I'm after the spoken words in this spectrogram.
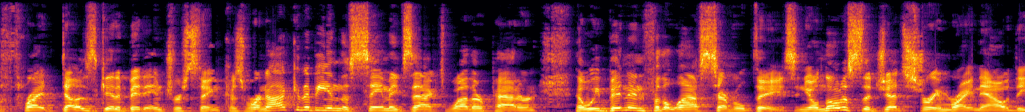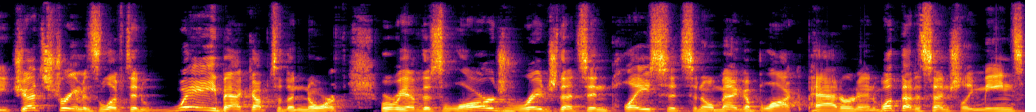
threat does get a bit interesting because we're not going to be in the same exact weather pattern that we've been in for the last several days. And you'll notice the jet stream right now. The jet stream is lifted way back up to the north, where we have this large ridge that's in place. It's an omega block pattern. And what that essentially means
